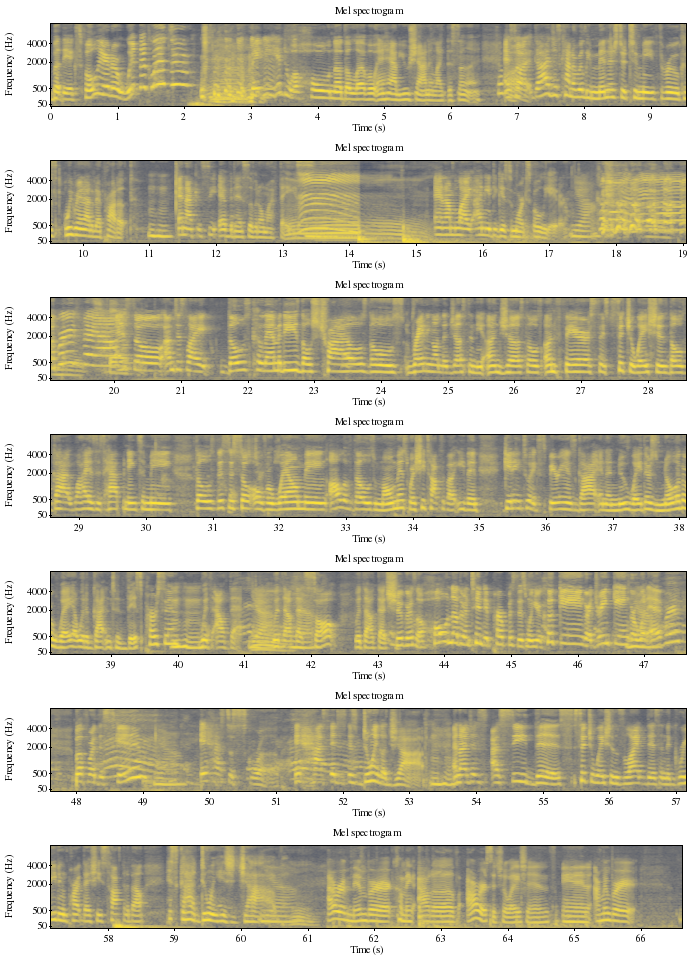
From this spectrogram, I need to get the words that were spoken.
But the exfoliator with the cleanser, baby, it do a whole nother level and have you shining like the sun. and so. God just kind of really ministered to me through because we ran out of that product, Mm-hmm. and I could see evidence of it on my face. Mm. And I'm like, I need to get some more exfoliator. Yeah. Come And so I'm just like those calamities, those trials, those raining on the just and the unjust, those unfair situations, those God, why is this happening to me? Those this is so overwhelming. All of those moments where she talks about even getting to experience God in a new way. There's no other way I would have gotten to this person mm-hmm. without that. Yeah. Without that Yeah. salt, without that sugar. It's a whole nother intended purposes when you're cooking or drinking or Yeah. whatever. But for the skin, Yeah. It has to scrub. It has it's, it's doing a job. Mm-hmm. And I just I see this situations like this and the grieving part that she's talking about. It's God doing his job. Yeah. I remember coming out of our situations, and I remember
